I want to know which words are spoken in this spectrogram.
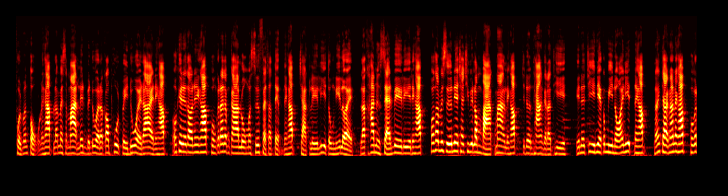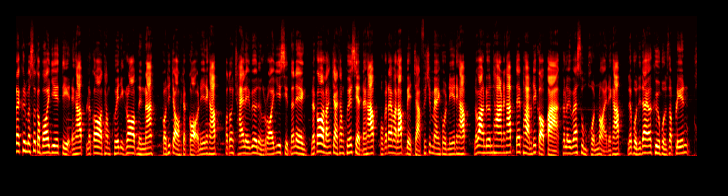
ฝนมันตกนะครับแล้วไม่สามารถเล่นไปด้วยแล้วก็พูดไปด้วยได้นะครับโอเคในตอนนี้ครับผมก็ได้ทำการลงมาซื้อแฟลชสเต็ปนะครับจากเลลี่ตรงนี้เลยราคา1 0 0 0 0แสนเบรีนะครับเพราะถ้าไม่ซื้อเนี่ยใช้ชีวิตลำบากมากเลยครับจะเดินทางแต่ละที Energy เนี่ยก็มีน้อยนิดนะครับหลังจากนั้นนะครับผมก็ได้ขึ้นมาสู้กับบอยเยตินะครับแล้วก็ทำเควสอีกรอบหนึ่งนะก่อนที่จะออกจากเกาะนี้นะครับเพราะต้องใช้เลเวล120 นั่นเอง แล้วก็หลังจากทำเควสเสร็จนะครับผมผมก็ได้มารับเบ็ดจากฟิชเชอร์แมนคนนี้นะครับ ระหว่างเดินทางนะครับได้ผ่านมาที่เกาะป่าก็เลยแวะสุ่มผลหน่อยนะครับ และผลที่ได้ก็คือผลสปรินต์โค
